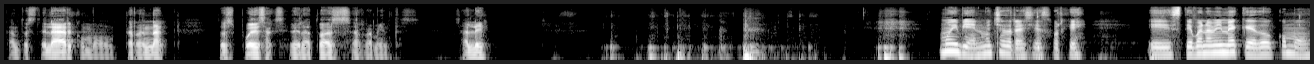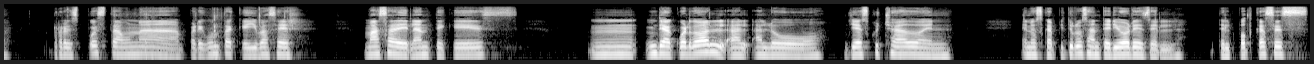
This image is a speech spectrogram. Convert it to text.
tanto estelar como terrenal. Entonces puedes acceder a todas esas herramientas. ¿Sale? Muy bien, muchas gracias, Jorge. Este, bueno, a mí me quedó como respuesta a una pregunta que iba a hacer más adelante, que es Mm, de acuerdo al, a lo ya escuchado en, en los capítulos anteriores del, podcast, es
